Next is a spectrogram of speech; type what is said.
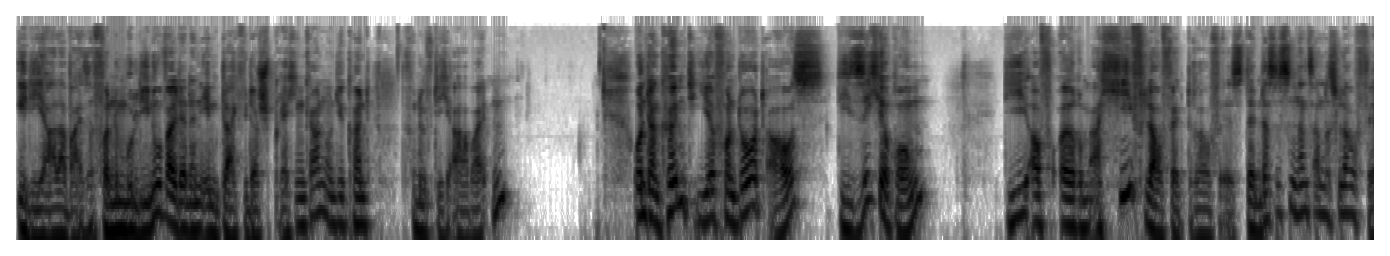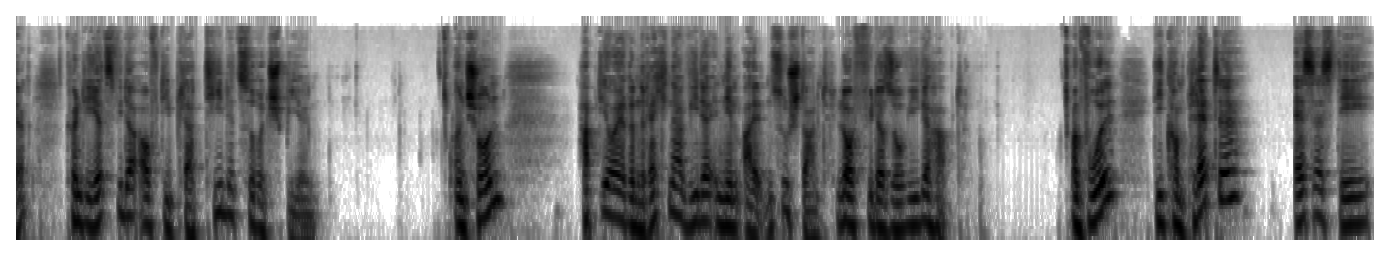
idealerweise von einem Molino, weil der dann eben gleich wieder sprechen kann und ihr könnt vernünftig arbeiten. Und dann könnt ihr von dort aus die Sicherung, die auf eurem Archivlaufwerk drauf ist, denn das ist ein ganz anderes Laufwerk, könnt ihr jetzt wieder auf die Platine zurückspielen. Und schon habt ihr euren Rechner wieder in dem alten Zustand. Läuft wieder so wie gehabt. Obwohl die komplette SSD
